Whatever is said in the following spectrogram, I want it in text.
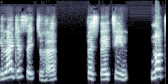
Elijah said to her, verse 13, not,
